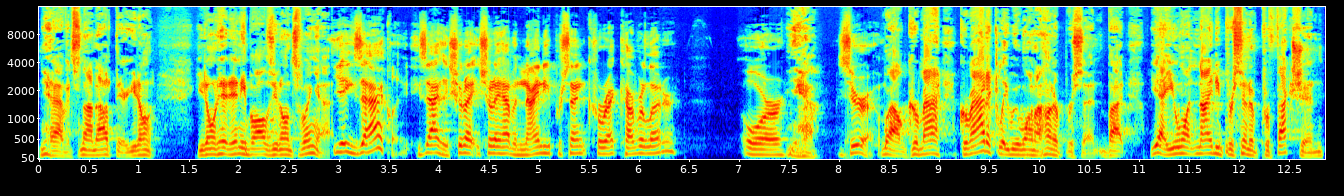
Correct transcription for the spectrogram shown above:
yeah, if it's not out there, you don't you don't hit any balls you don't swing at. Yeah, exactly, exactly. Should I should I have a ninety percent correct cover letter, or yeah, Zero. Well, grammat- grammatically, we want 100%, but yeah, you want 90% of perfection.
